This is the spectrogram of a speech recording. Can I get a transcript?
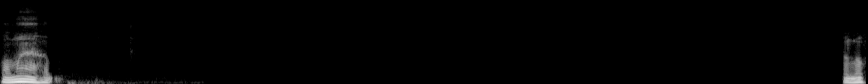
มาม่าครับทางนอก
